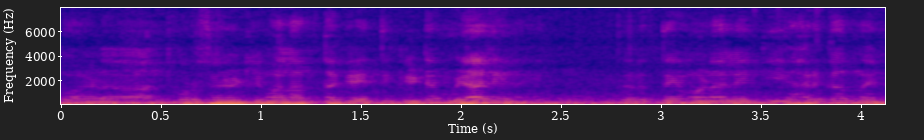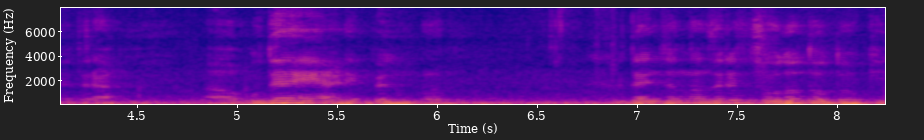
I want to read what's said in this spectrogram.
पण अनफॉर्च्युनेटली मला आत्ता काही तिकीटं मिळाली नाही तर ते म्हणाले की हरकत नाही मित्रा उद्या ये आणि फिल्म बघ. त्यांच्या नजरेत शोधत होतो की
